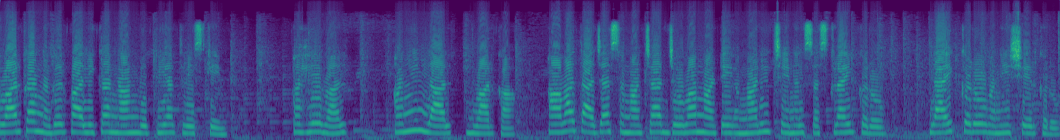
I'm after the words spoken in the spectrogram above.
દ્વારકા નગરપાલિકા નામ રૂપિયા ત્રીસ કેમ? અહેવાલ, અનિલ લાલ, દ્વારકા. આવા તાજા સમાચાર જોવા માટે અમારી ચેનલ સબસ્ક્રાઇબ કરો લાઇક કરો અને શેર કરો.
